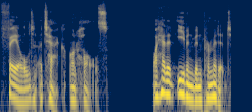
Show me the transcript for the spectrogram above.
failed attack on Halls. Why had it even been permitted?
